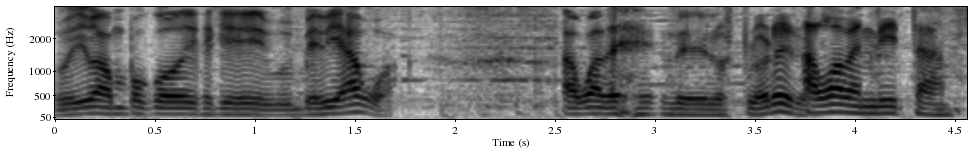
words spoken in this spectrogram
Iba un poco, dice que bebía agua. Agua de, de los floreros. Agua bendita.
